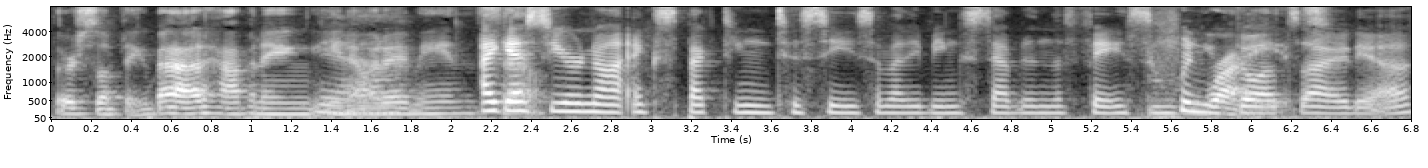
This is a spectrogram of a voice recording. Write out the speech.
there's something bad happening. You know what I mean? I guess you're not expecting to see somebody being stabbed in the face when you go outside. Yeah.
